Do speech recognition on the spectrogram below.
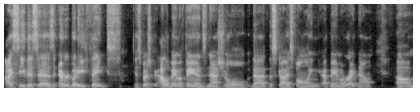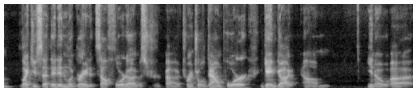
I see this as everybody thinks, especially Alabama fans, national, that the sky is falling at Bama right now. Um, like you said, they didn't look great at South Florida. It was uh, torrential downpour. Game got, um, you know, uh,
